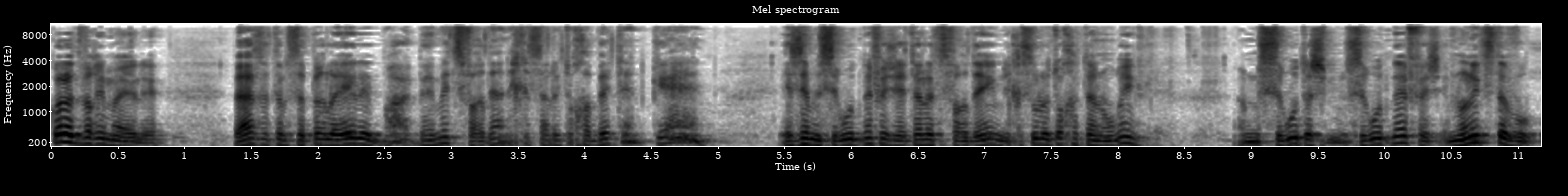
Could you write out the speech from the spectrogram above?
כל הדברים האלה. ואז אתה מספר לילד, באמת צפרדע נכנסה לתוך הבטן? כן. איזה מסירות נפש הייתה לצפרדעים, נכנסו לתוך התנורים. המסירות, הש- מסירות נפש, הם לא נצטוו.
